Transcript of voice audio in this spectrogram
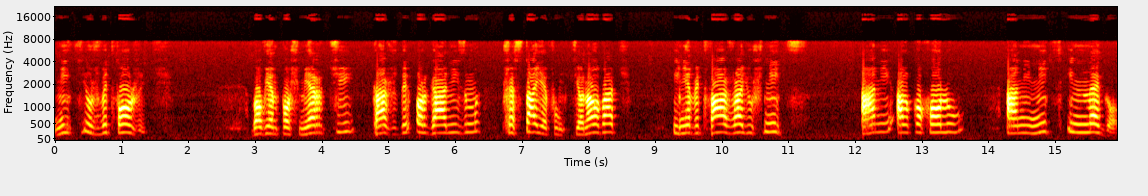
nic już wytworzyć, bowiem po śmierci każdy organizm przestaje funkcjonować i nie wytwarza już nic, ani alkoholu, ani nic innego,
